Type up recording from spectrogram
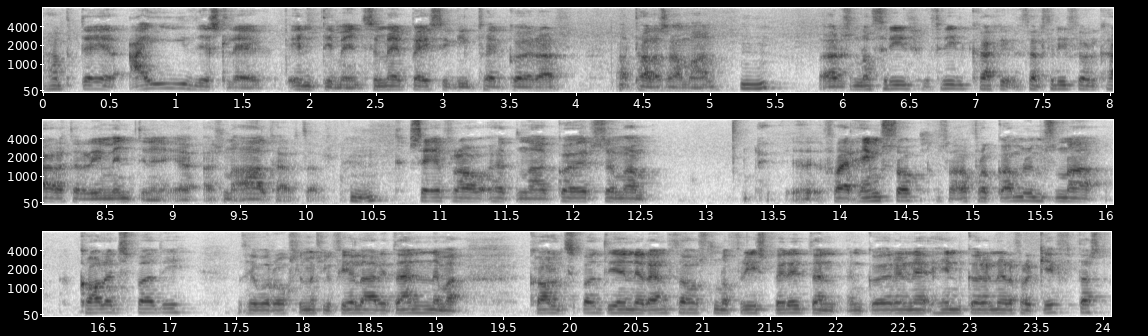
Hump Day er æðisleg indie mynd sem er basically tveir gaurar að tala saman. Mm. það eru svona þrýr, þrýr, þrýr fjóri karakterar í myndinni svona aðalkarakterar. Mm. segir frá hérna gaur sem að eh, fær heimsókn frá gömlum svona college buddy. Þeir voru ókslega miklu félagar í den nema college buddyin er ennþá svona free spirit en, en hinn gaurin er að fara að giftast.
